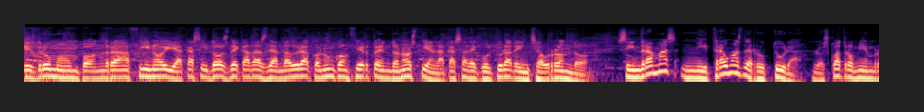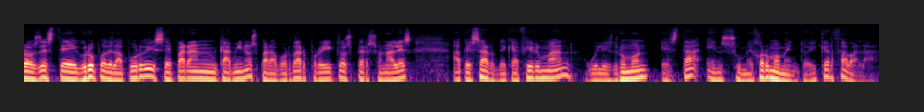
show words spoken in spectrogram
Willis Drummond pondrá fin hoy a casi dos décadas de andadura con un concierto en Donostia, en la Casa de Cultura de Inchaurrondo. Sin dramas ni traumas de ruptura, los cuatro miembros de este grupo de la Purdi separan caminos para abordar proyectos personales, a pesar de que afirman Willis Drummond está en su mejor momento. Iker Zabala.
